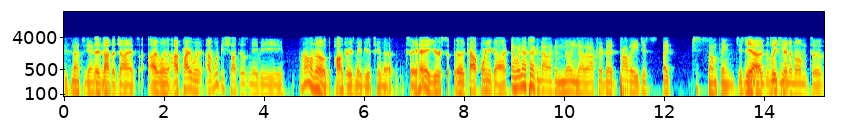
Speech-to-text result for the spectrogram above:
It's not the Giants. it's not the Giants. I wouldn't. I probably wouldn't. I wouldn't be shocked it was maybe. I don't know. The Padres may be a team that say, hey, you're a California guy. And we're not talking about like a million dollar offer, but probably just like just something. Just Yeah, to the league minimum to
